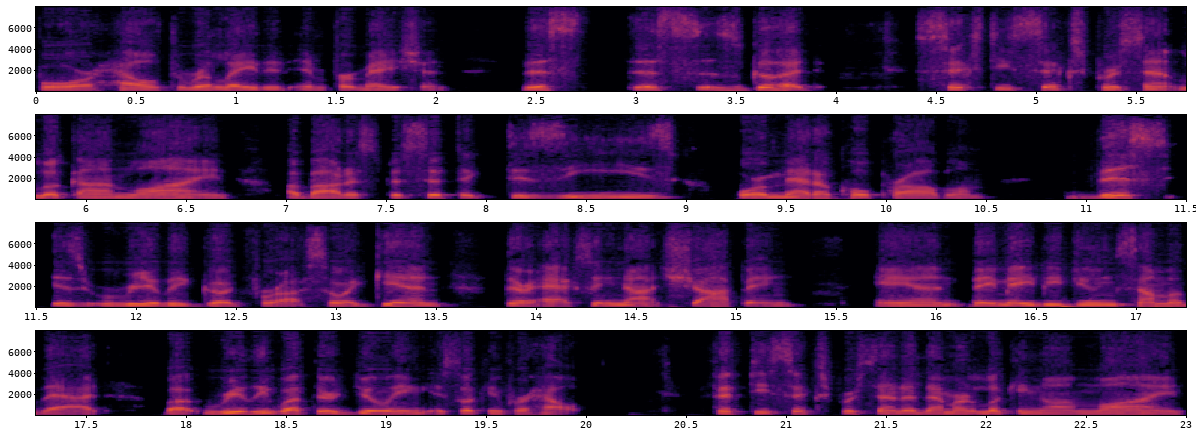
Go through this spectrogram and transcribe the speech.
for health-related information. This, this is good. 66% look online about a specific disease or medical problem. This is really good for us. So again, they're actually not shopping and they may be doing some of that, but really what they're doing is looking for help. 56% of them are looking online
